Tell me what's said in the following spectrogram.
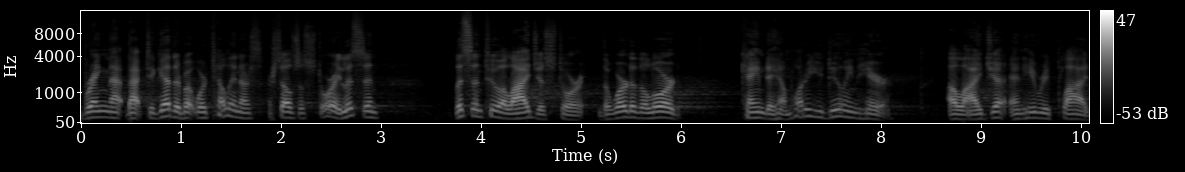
bring that back together. But we're telling ourselves a story. Listen, listen to Elijah's story. The word of the Lord came to him. What are you doing here, Elijah? And he replied.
